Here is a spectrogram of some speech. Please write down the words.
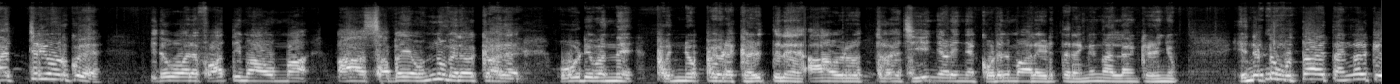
അച്ചടി നോക്കൂലേ ഇതുപോലെ ഫാത്തിമ ഉമ്മ ആ സഭയെ ഒന്നും വിലവെക്കാതെ ഓടി വന്ന് പൊന്നുപ്പയുടെ കഴുത്തിലെ ആ ഒരു ചീഞ്ഞളിഞ്ഞ കൊടൽമാല എടുത്ത രംഗങ്ങളെല്ലാം കഴിഞ്ഞു. എന്നിട്ടും മുത്തായ തങ്ങൾക്ക്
